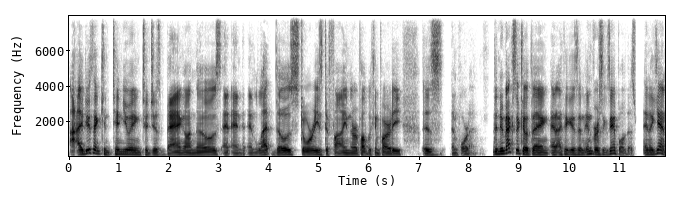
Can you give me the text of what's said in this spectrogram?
I, I, do think continuing to just bang on those and and and let those stories define the republican party is important the New Mexico thing, and I think is an inverse example of this. And again,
